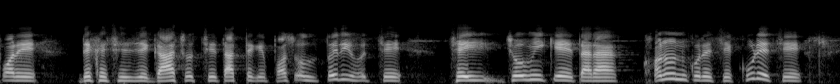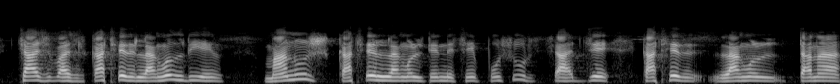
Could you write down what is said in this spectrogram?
পরে দেখেছে যে গাছ হচ্ছে, তার থেকে ফসল তৈরি হচ্ছে, সেই জমিকে তারা খনন করেছে, কুড়েছে। চাষবাস কাঠের লাঙল দিয়ে মানুষ কাঠের লাঙল টেনেছে, পশুর সাহায্যে কাঠের লাঙল টানা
